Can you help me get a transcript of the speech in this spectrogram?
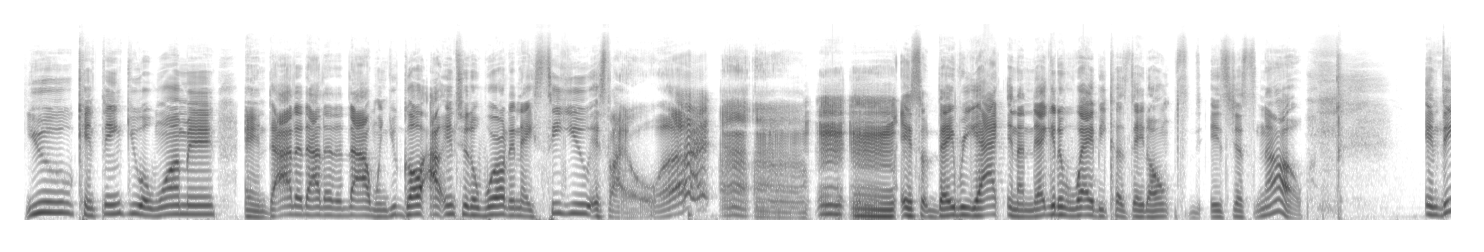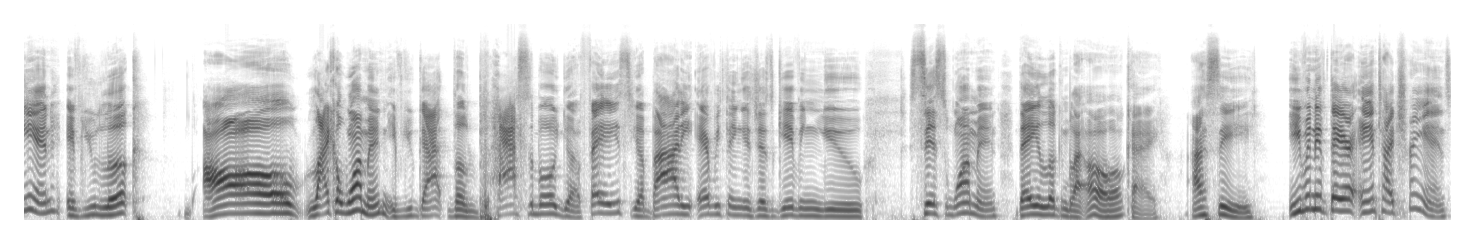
you can think you a woman and da da da da da da. When you go out into the world and they see you, it's like what? Uh-uh, mm-mm. It's they react in a negative way because they don't. It's just no. And then if you look all like a woman, if you got the passable, your face, your body, everything is just giving you cis woman, they look and be like, oh, okay, I see. Even if they're anti-trans,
